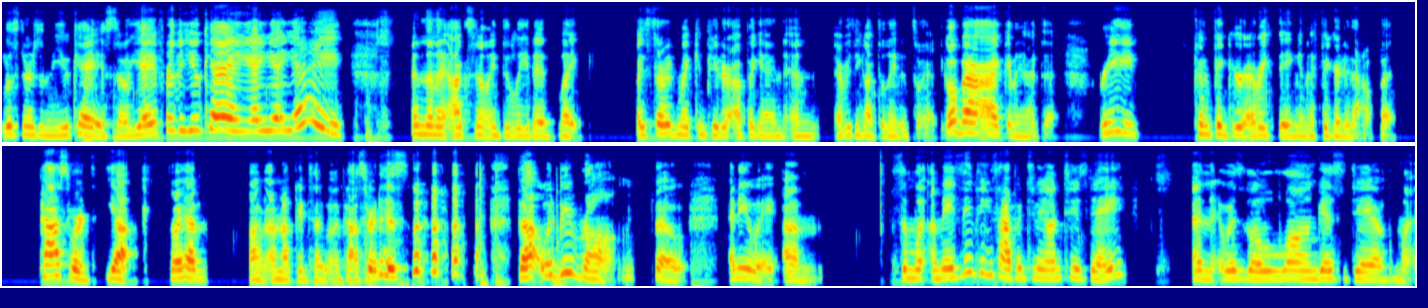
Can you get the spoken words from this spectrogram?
listeners in the UK. So yay for the UK. Yay, yay, yay. And then I accidentally deleted like I started my computer up again and everything got deleted. So I had to go back and I had to reconfigure everything and I figured it out. But passwords, yuck. So I have I'm, I'm not going to tell you what my password is. that would be wrong. So anyway, um, some amazing things happened to me on Tuesday, and it was the longest day of my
